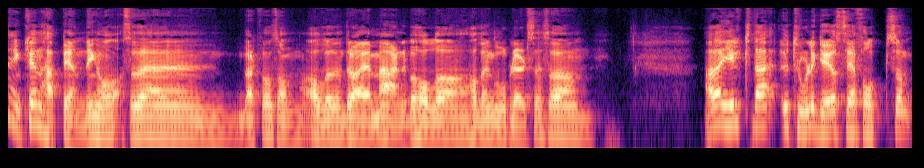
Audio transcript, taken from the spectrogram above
egentlig en happy ending òg. Så det i hvert fall sånn alle drar hjem med æren i behold og hadde en god opplevelse. Så ja, det er gildt. Det er utrolig gøy å se folk som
